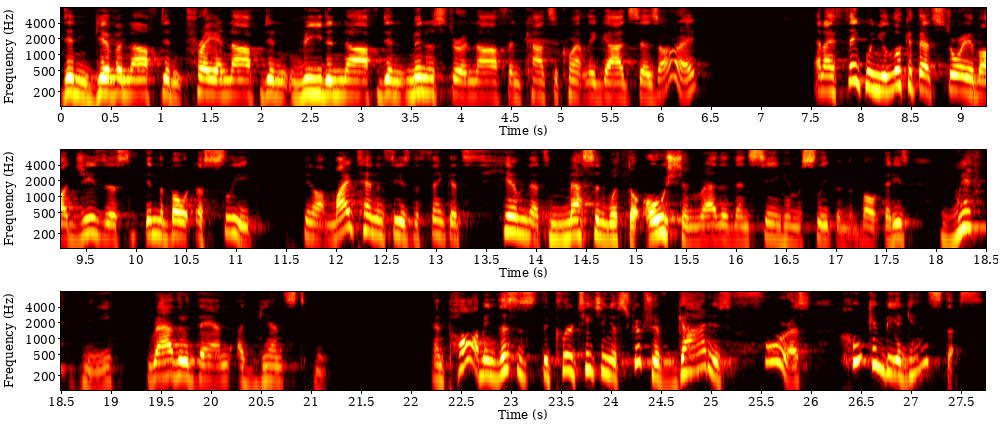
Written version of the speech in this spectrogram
Didn't give enough, didn't pray enough, didn't read enough, didn't minister enough, and consequently God says, alright. And I think when you look at that story about Jesus in the boat asleep, you know, my tendency is to think it's him that's messing with the ocean rather than seeing him asleep in the boat. That he's with me rather than against me. And Paul, I mean, this is the clear teaching of scripture. If God is for us, who can be against us?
